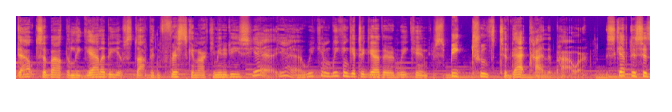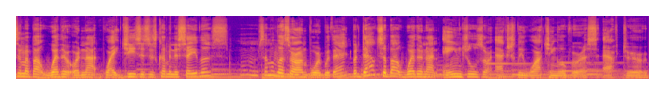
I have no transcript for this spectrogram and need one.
doubts about the legality of stop and frisk in our communities. Yeah, yeah, we can we can get together and we can speak truth to that kind of power. Skepticism about whether or not white Jesus is coming to save us. Some of us are on board with that, but doubts about whether or not angels are actually watching over us after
